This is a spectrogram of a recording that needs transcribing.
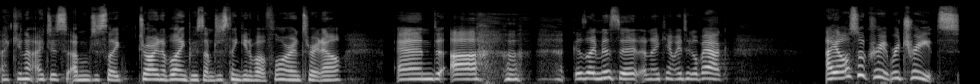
I cannot, I just, I'm just like drawing a blank because I'm just thinking about Florence right now. And uh because I miss it and I can't wait to go back. I also create retreats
